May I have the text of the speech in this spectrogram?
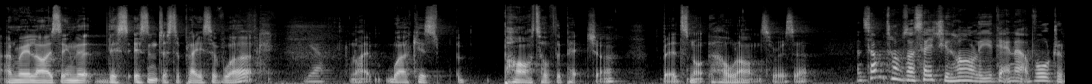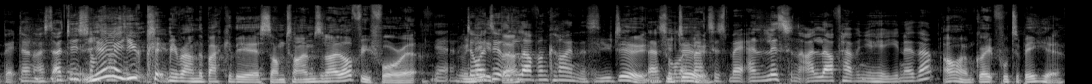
and realizing that this isn't just a place of work. yeah. Like, work is part of the picture, but it's not the whole answer, is it? And sometimes I say to you, Harley, you're getting out of order a bit, don't I? I do. Sometimes yeah, you clip me round the back of the ear sometimes, and I love you for it. Yeah. We do I do it with love and kindness? You do, That's you all do. that matters, mate. And listen, I love having you here. You know that? Oh, I'm grateful to be here.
